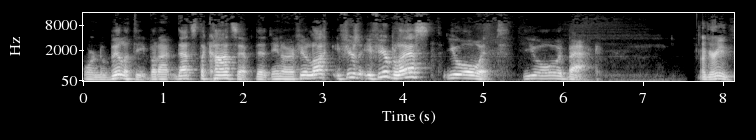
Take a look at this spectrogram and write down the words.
or nobility, but I, that's the concept that you know if you're luck, if you're if you're blessed, you owe it. You owe it back. Agreed.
